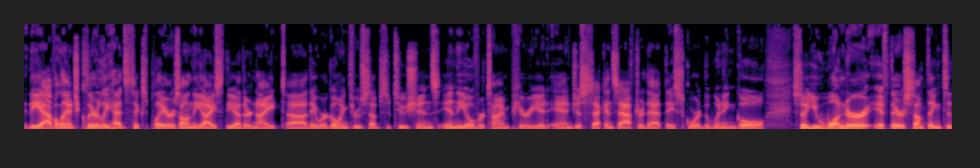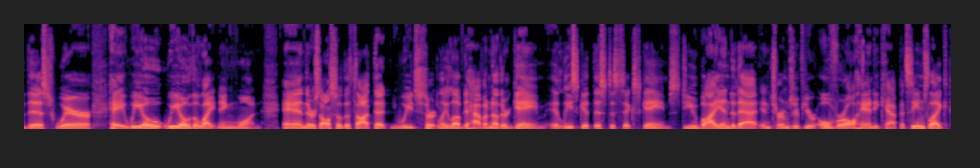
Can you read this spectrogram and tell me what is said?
the Avalanche clearly had six players on the ice the other night. Uh, they were going through substitutions in the overtime period, and just seconds after that, they scored the winning goal. So you wonder if there's something to this where, hey, we owe we owe the Lightning one, and there's also the thought that we'd certainly love to have another game, at least get this to six games. Do you buy into that in terms of your overall handicap? It seems like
